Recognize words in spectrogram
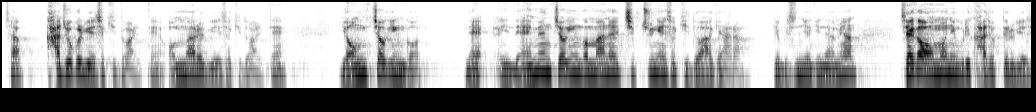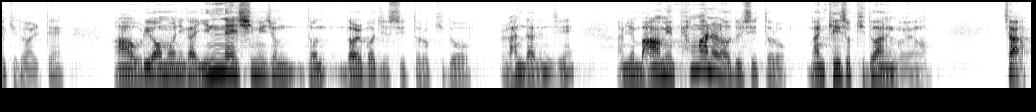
자 가족을 위해서 기도할 때, 엄마를 위해서 기도할 때 영적인 것, 내, 내면적인 것만을 집중해서 기도하게 하라. 그게 무슨 얘기냐면, 제가 어머니 우리 가족들을 위해서 기도할 때, 아 우리 어머니가 인내심이 좀 더 넓어질 수 있도록 기도를 한다든지, 아니면 마음의 평안을 얻을 수 있도록만 계속 기도하는 거예요. 자,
